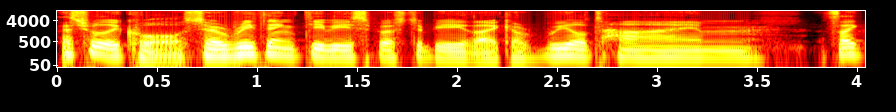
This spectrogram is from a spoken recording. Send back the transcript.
That's really cool. So Rethink DB is supposed to be like a real time. It's like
